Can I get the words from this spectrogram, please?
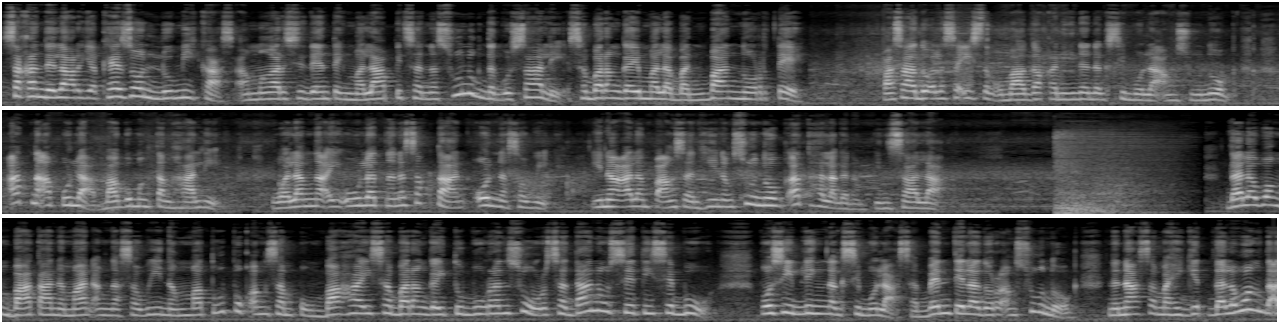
Sa Candelaria, Quezon, lumikas ang mga residenteng malapit sa nasunog na gusali sa barangay Malabanban Norte. Pasado alas 6 ng umaga kanina nagsimula ang sunog at naapula bago magtanghali. Walang naiulat na nasaktan o nasawi. Inaalam pa ang sanhi ng sunog at halaga ng pinsala. Dalawang bata naman ang nasawi nang matupok ang sampung bahay sa barangay Tuburan Sur sa Danau City, Cebu. Posibleng nagsimula sa ventilador ang sunog na nasa mahigit 200,000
